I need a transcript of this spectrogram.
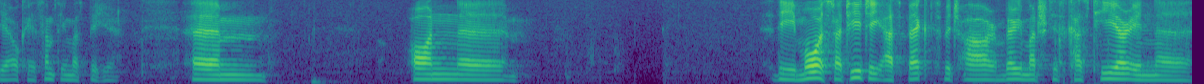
Yeah, okay, something must be here. Um, on uh, the more strategic aspects, which are very much discussed here in, uh,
